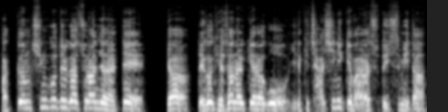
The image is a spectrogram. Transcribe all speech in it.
가끔 친구들과 술 한잔 할 때 야, 내가 계산할게 라고 이렇게 자신있게 말할 수도 있습니다.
